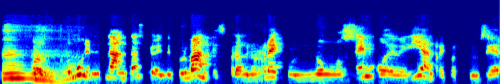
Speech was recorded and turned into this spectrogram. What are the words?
como mujeres blancas que venden turbantes, pero al menos reconocen o deberían reconocer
